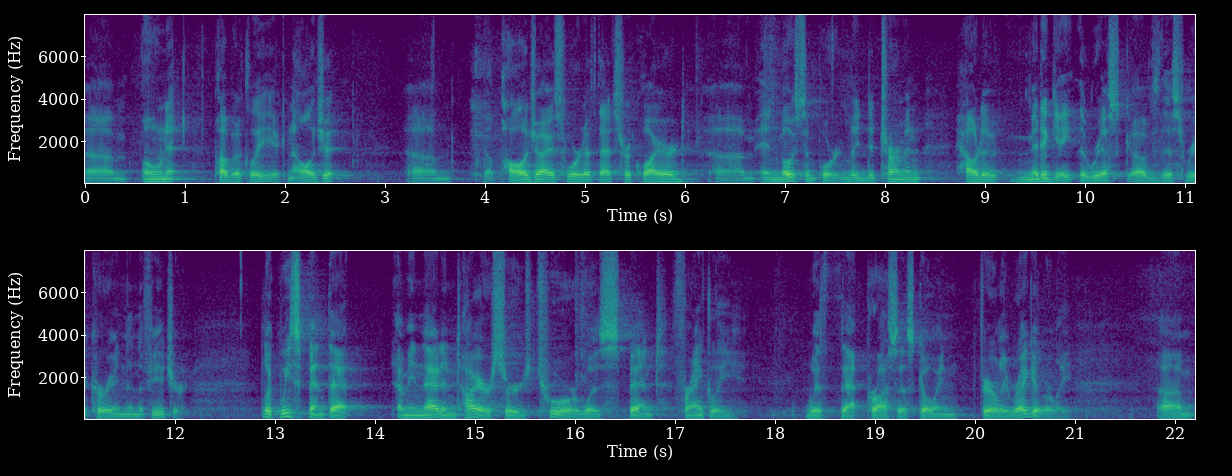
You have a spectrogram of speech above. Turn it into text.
um, own it publicly, acknowledge it, um, apologize for it if that's required, um, and most importantly, determine how to mitigate the risk of this recurring in the future. Look, we spent that, I mean, that entire surge tour was spent, frankly, with that process going fairly regularly. Um,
